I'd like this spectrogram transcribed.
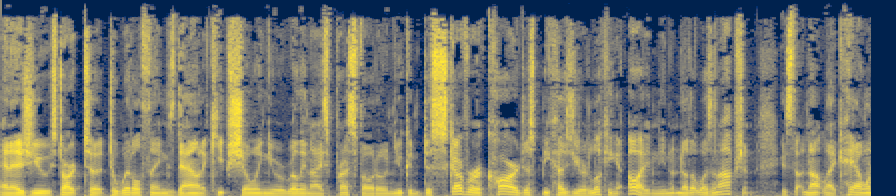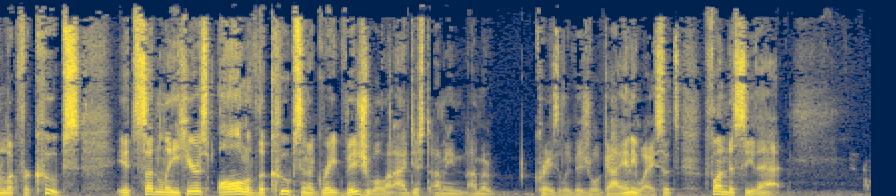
and as you start to, to whittle things down, it keeps showing you a really nice press photo, and you can discover a car just because you're looking at, oh, I didn't even know that was an option. It's not like, hey, I want to look for coupes. It's suddenly, here's all of the coupes in a great visual. And I just, I mean, I'm a crazily visual guy anyway, so it's fun to see that.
